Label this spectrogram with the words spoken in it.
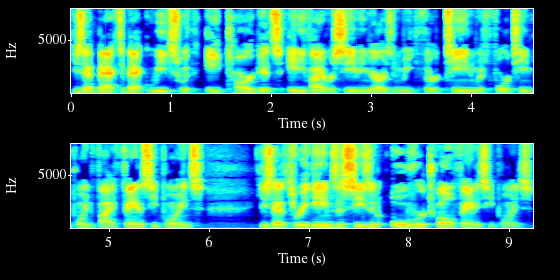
He's had back to back weeks with eight targets, 85 receiving yards in week 13 with 14.5 fantasy points. He's had three games this season over 12 fantasy points.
